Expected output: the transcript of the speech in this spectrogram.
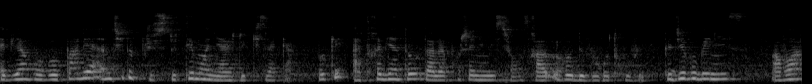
eh bien on va vous parler un petit peu plus de témoignages de Kizaka. Ok? À très bientôt dans la prochaine émission. On sera heureux de vous retrouver. Que Dieu vous bénisse. Au revoir.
